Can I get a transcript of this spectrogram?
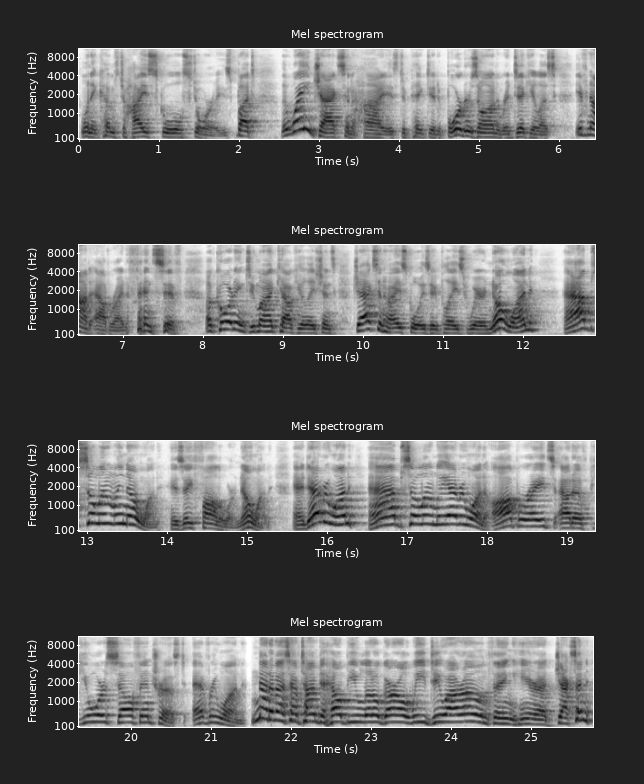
when it comes to high school stories, but the way Jackson High is depicted borders on ridiculous, if not outright offensive. According to my calculations, Jackson High School is a place where no one, absolutely no one, is a follower. No one. And everyone, absolutely everyone, operates out of pure self interest. Everyone. None of us have time to help you, little girl. We do our own thing here at Jackson.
